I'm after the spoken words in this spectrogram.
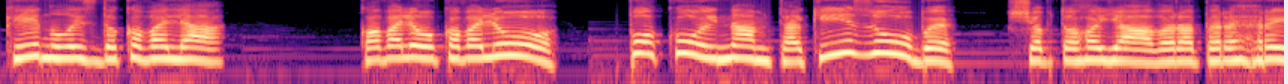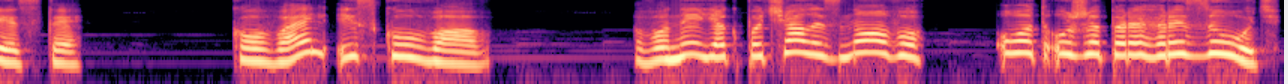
Кинулись до коваля, Ковалю, ковалю, покуй нам такі зуби, щоб того явора перегризти. Ковель і скував. Вони, як почали знову, от уже перегризуть.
